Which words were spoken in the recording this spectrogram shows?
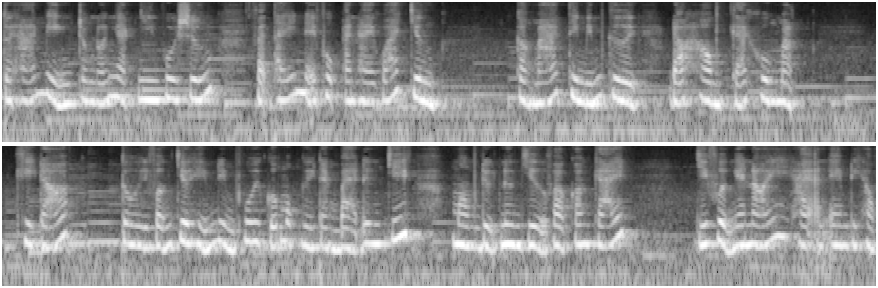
Tôi há miệng trong nỗi ngạc nhiên vui sướng và thấy nể phục anh hai quá chừng. Còn má thì mỉm cười, đỏ hồng cả khuôn mặt. Khi đó, tôi vẫn chưa hiểu niềm vui của một người đàn bà đơn chiếc, mong được nương dựa vào con cái. Chỉ vừa nghe nói hai anh em đi học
